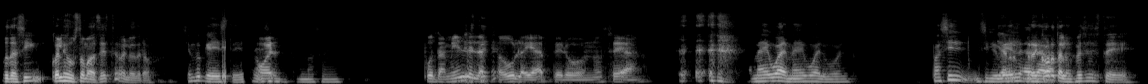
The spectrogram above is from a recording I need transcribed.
Puta, sí, ¿cuál les gustó más, este o el otro? Siento que este. este Bueno. me gustó más a mí. Puta, mil de la ¿Este? Padula ya, pero no sea. Me da igual, me da igual, igual. Fácil, si Ya, la- la- recórtalos, pues, este...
